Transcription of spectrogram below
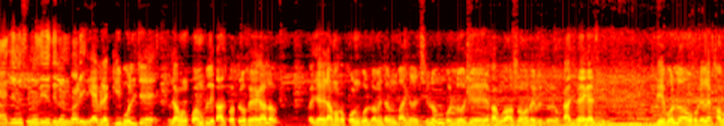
না জেনে শুনে দিয়ে দিলেন বাড়ি? এবারে কী বলছে যখন কমপ্লিট কাজপত্র হয়ে গেল ওই যে আমাকে ফোন করল। আমি তখন বাজারে ছিলাম বলল যে কাকু আসো আমাদের কাজ হয়ে গেছে? দিয়ে বলল হোটেলে খাব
